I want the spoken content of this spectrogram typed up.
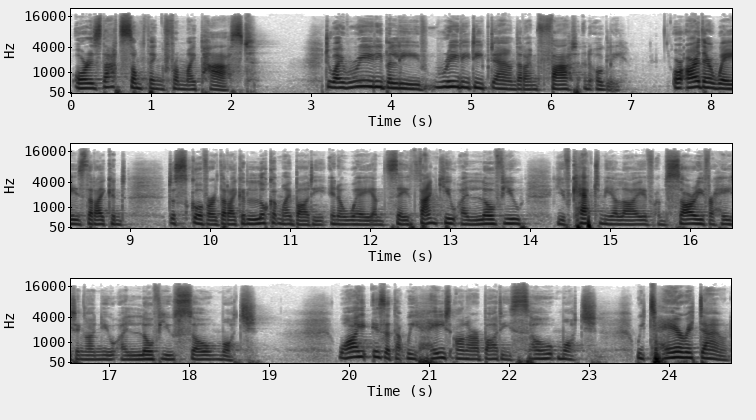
Or is that something from my past? Do I really believe, really deep down, that I'm fat and ugly? Or are there ways that I could discover that I could look at my body in a way and say, Thank you, I love you, you've kept me alive, I'm sorry for hating on you, I love you so much? Why is it that we hate on our body so much? We tear it down.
